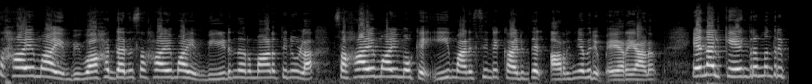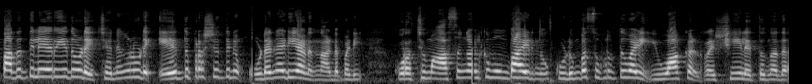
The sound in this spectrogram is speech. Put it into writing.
സഹായമായും വിവാഹ ധനസഹായമായും വീട് നിർമ്മാണത്തിനുള്ള സഹായമായും ഒക്കെ ഈ മനസ്സിന്റെ കരുതൽ അറിഞ്ഞവരും ഏറെയാണ്. എന്നാൽ കേന്ദ്രമന്ത്രി പദത്തിലേറിയതോടെ ജനങ്ങളുടെ ഏത് പ്രശ്നത്തിനും ഉടനടിയാണ് നടപടി. കുറച്ചു മാസങ്ങൾക്ക് മുമ്പായിരുന്നു കുടുംബ സുഹൃത്ത് വഴി യുവാക്കൾ റഷ്യയിലെത്തുന്നത്.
